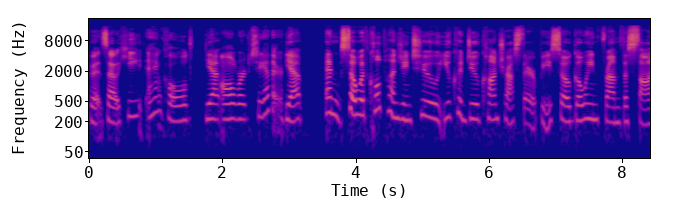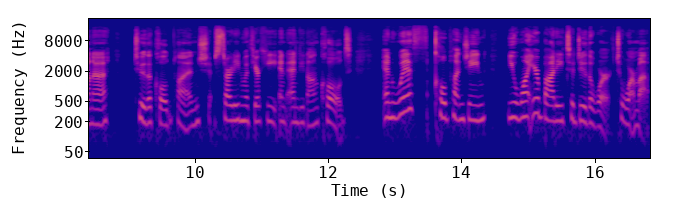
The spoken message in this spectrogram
to it. So heat and cold Yep. all work together. Yep. And so with cold plunging too, you could do contrast therapy. So going from the sauna to the cold plunge, starting with your heat and ending on cold. And with cold plunging, you want your body to do the work to warm up,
